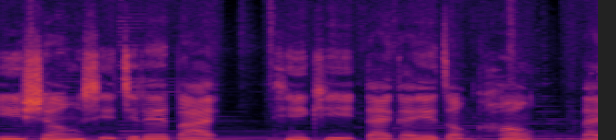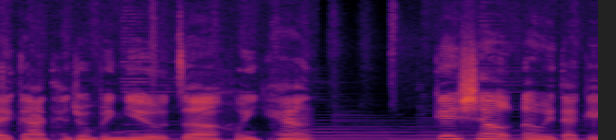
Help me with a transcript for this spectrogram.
以上是这礼拜天气大概的状况，来甲听众朋友做分享。继续来为大家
